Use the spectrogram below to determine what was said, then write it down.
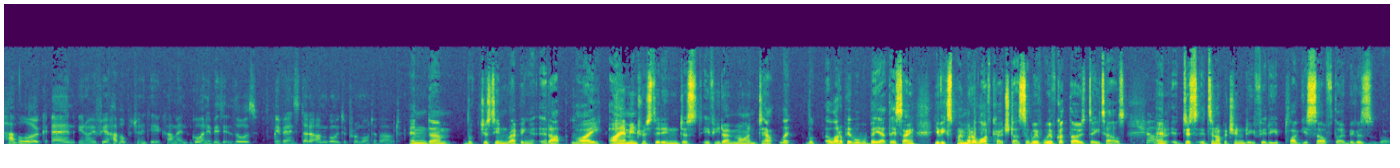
have a look and you know if you have opportunity come and go and visit those events that i'm going to promote about And um, look, just in wrapping it up, I I am interested in just if you don't mind, tell, let look. A lot of people will be out there saying you've explained what a life coach does, so we've we've got those details, Sure. and it just it's an opportunity for you to plug yourself though, because well,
